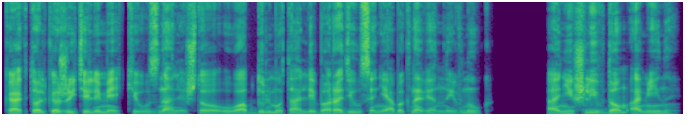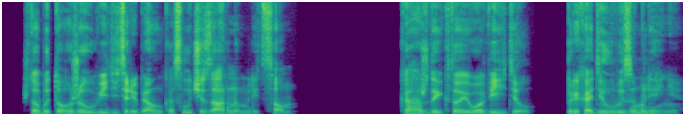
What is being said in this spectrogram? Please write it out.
Как только жители Мекки узнали, что у Абдуль-Муталлиба родился необыкновенный внук, они шли в дом Амины чтобы тоже увидеть ребенка с лучезарным лицом. Каждый, кто его видел, приходил в изумление.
